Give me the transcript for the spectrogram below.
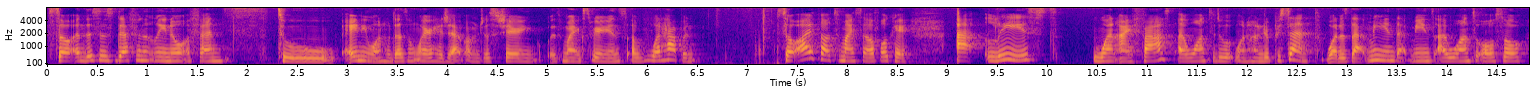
so, and this is definitely no offense to anyone who doesn't wear hijab. I'm just sharing with my experience of what happened. So I thought to myself, okay, at least when I fast, I want to do it 100%. What does that mean? That means I want to also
